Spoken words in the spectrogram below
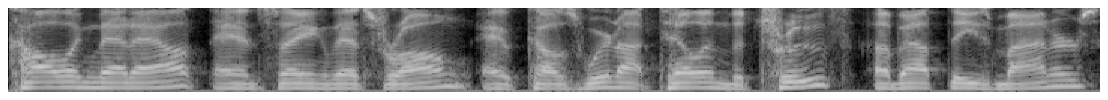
calling that out and saying that's wrong because we're not telling the truth about these minors?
